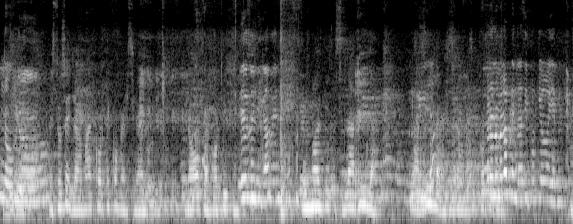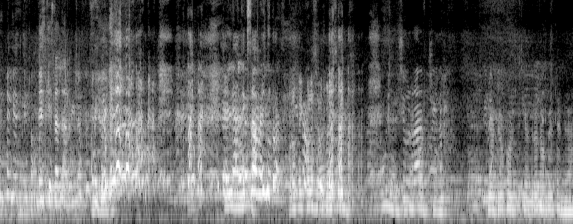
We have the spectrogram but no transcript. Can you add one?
No. Esto se llama el corte comercial. No, ¿cuál gordito? Eso es un ligamento. Es más duro, es la rila. La rila se llama ese corte Pero no me lo aprendo así porque voy a Es que esta es la rila. El al examen. Profe, ¿y cuál es el brisket? Uy, ahí Churrasco, corchó. ¿Qué otro, corte, ¿Qué otro nombre tendrá?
